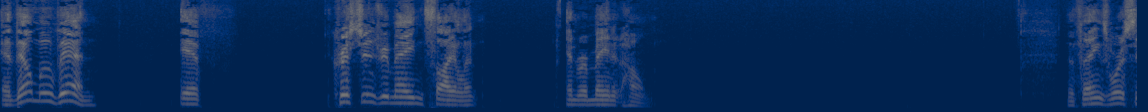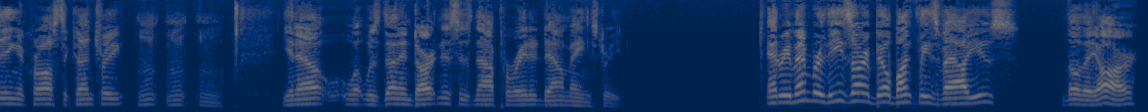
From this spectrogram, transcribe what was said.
And they'll move in if Christians remain silent and remain at home. The things we're seeing across the country, mm-mm-mm. You know, what was done in darkness is now paraded down Main Street. And remember, these aren't Bill Bunkley's values, though they are.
